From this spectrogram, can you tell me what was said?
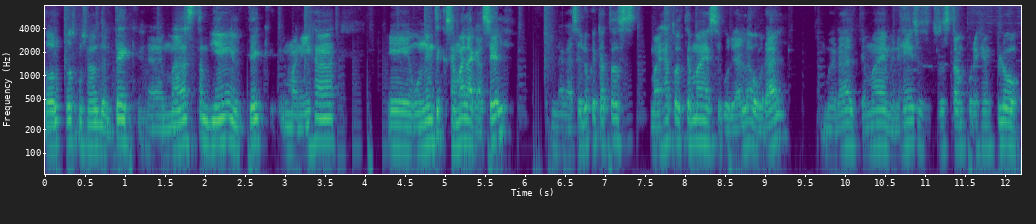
todos los funcionarios del TEC. Además, también el TEC maneja eh, un ente que se llama la GACEL. La GACEL lo que trata es, maneja todo el tema de seguridad laboral, ¿verdad? El tema de emergencias. Entonces están, por ejemplo,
